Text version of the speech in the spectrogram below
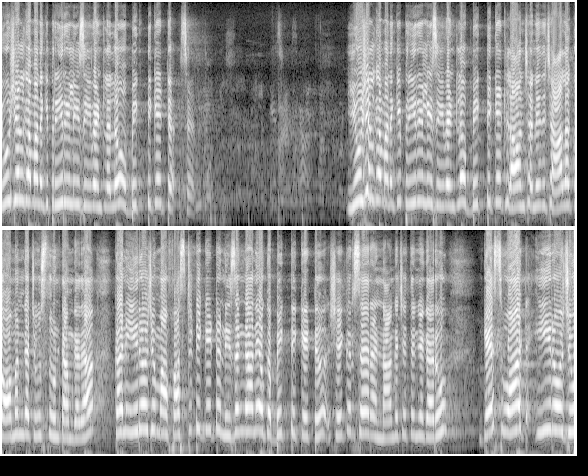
యూజువల్గా మనకి ప్రీ రిలీజ్ ఈవెంట్లలో బిగ్ టికెట్ సార్ యూజువల్గా మనకి ప్రీ రిలీజ్ ఈవెంట్లో బిగ్ టికెట్ లాంచ్ అనేది చాలా కామన్గా చూస్తూ ఉంటాం కదా. కానీ ఈరోజు మా ఫస్ట్ టికెట్ నిజంగానే ఒక big ticket Shekhar sir and Naga Chaitanya garu guess what ఈరోజు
